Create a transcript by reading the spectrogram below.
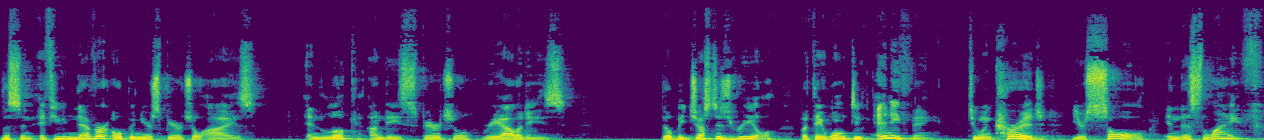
Listen, if you never open your spiritual eyes and look on these spiritual realities, They'll be just as real, but they won't do anything to encourage your soul in this life.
